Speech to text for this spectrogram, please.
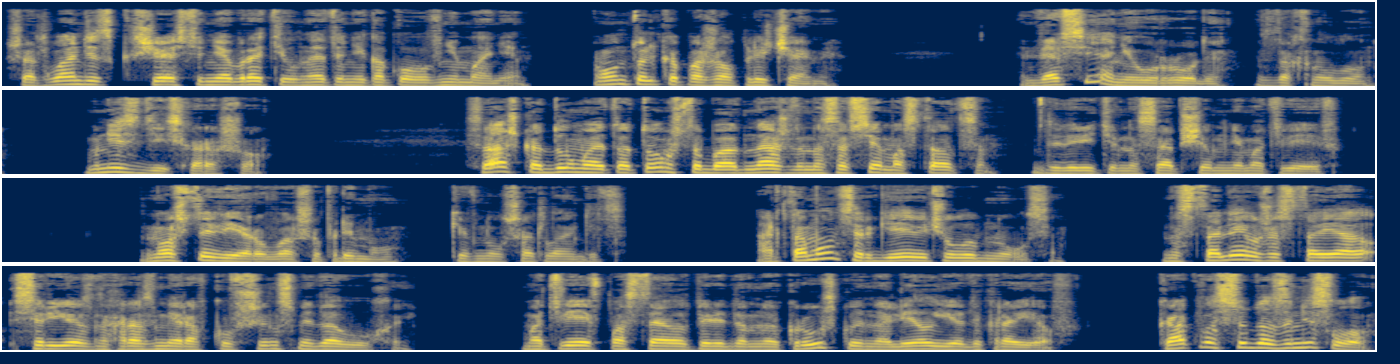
Шотландец, к счастью, не обратил на это никакого внимания. Он только пожал плечами. — Да все они уроды, — вздохнул он. — Мне здесь хорошо. — Сашка думает о том, чтобы однажды насовсем остаться, — доверительно сообщил мне Матвеев. — Может, и веру вашу приму, — кивнул шотландец. Артамон Сергеевич улыбнулся. На столе уже стоял серьезных размеров кувшин с медовухой. Матвеев поставил передо мной кружку и налил ее до краев. — Как вас сюда занесло?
